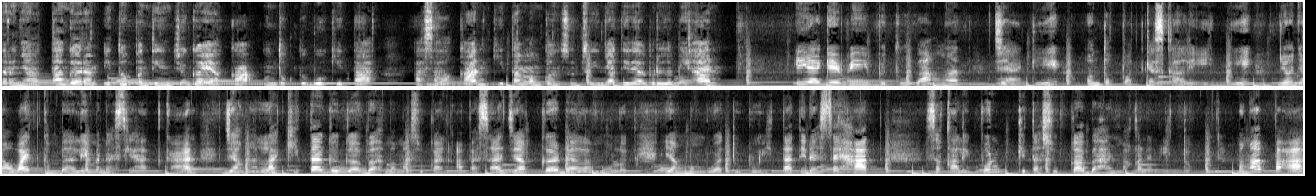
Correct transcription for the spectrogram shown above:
ternyata garam itu penting juga ya kak untuk tubuh kita, asalkan kita mengkonsumsinya tidak berlebihan. Iya Gaby, betul banget. Jadi, untuk podcast kali ini, Nyonya White kembali menasihatkan janganlah kita gegabah memasukkan apa saja ke dalam mulut yang membuat tubuh kita tidak sehat, sekalipun kita suka bahan makanan itu. Mengapa?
